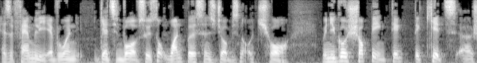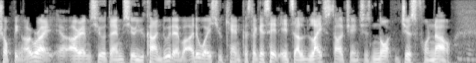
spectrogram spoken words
as a family. Everyone gets involved. So it's not one person's job. It's not a chore. When you go shopping, take the kids uh, shopping. All right, RMCO to MCO, you can't do that, but otherwise you can. Because like I said, it's a lifestyle change. It's not just for now. Mm-hmm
